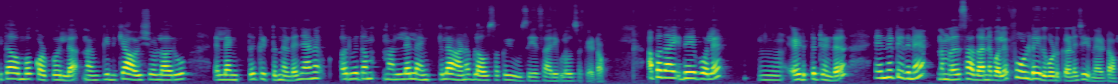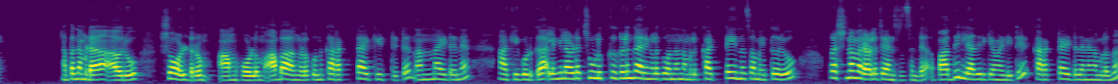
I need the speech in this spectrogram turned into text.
ഇതാവുമ്പോൾ കുഴപ്പമില്ല. നമുക്ക് എനിക്ക് ആവശ്യമുള്ള ഒരു ലെങ്ത്ത് കിട്ടുന്നുണ്ട്. ഞാൻ ഒരുവിധം നല്ല ലെങ്ത്തിലാണ് ബ്ലൗസൊക്കെ യൂസ് ചെയ്യുക സാരി ബ്ലൗസൊക്കെ കേട്ടോ. അപ്പോൾ അതാ ഇതേപോലെ എടുത്തിട്ടുണ്ട്. എന്നിട്ട് ഇതിനെ നമ്മൾ സാധാരണ പോലെ ഫോൾഡ് ചെയ്ത് കൊടുക്കുകയാണ് ചെയ്യുന്നത് കേട്ടോ. അപ്പം നമ്മുടെ ആ ഒരു ഷോൾഡറും ആം ഹോളും ആ ഭാഗങ്ങളൊക്കെ ഒന്ന് കറക്റ്റാക്കി ഇട്ടിട്ട് നന്നായിട്ട് തന്നെ ആക്കി കൊടുക്കുക. അല്ലെങ്കിൽ അവിടെ ചുളുക്കുകളും കാര്യങ്ങളൊക്കെ വന്നാൽ നമ്മൾ കട്ട് ചെയ്യുന്ന സമയത്ത് ഒരു പ്രശ്നം വരാനുള്ള ചാൻസസ് ഉണ്ട്. അപ്പോൾ അതില്ലാതിരിക്കാൻ വേണ്ടിയിട്ട് കറക്റ്റായിട്ട് തന്നെ നമ്മളൊന്ന്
